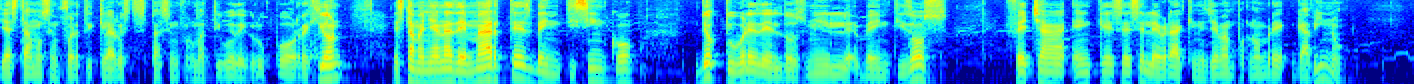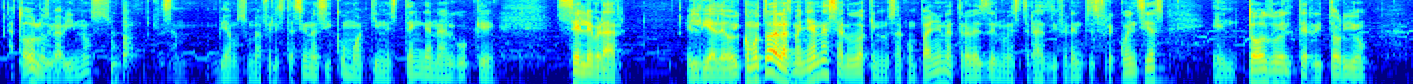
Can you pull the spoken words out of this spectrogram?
Ya estamos en Fuerte y Claro, este espacio informativo de Grupo Región. Esta mañana de martes 25 de octubre del 2022, fecha en que se celebra a quienes llevan por nombre Gavino. A todos los Gavinos les enviamos una felicitación, así como a quienes tengan algo que celebrar el día de hoy. Como todas las mañanas, saludo a quienes nos acompañan a través de nuestras diferentes frecuencias en todo el territorio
